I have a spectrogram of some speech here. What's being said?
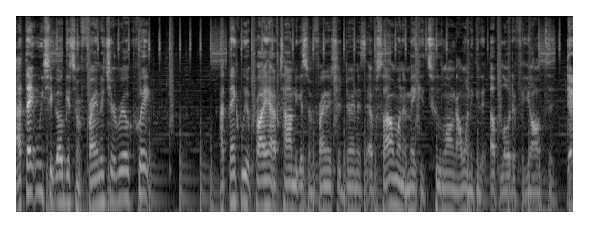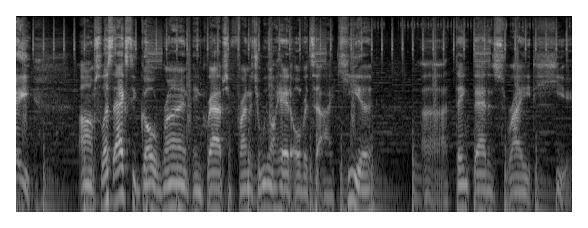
I think we should go get some furniture real quick. I think we'll probably have time to get some furniture during this episode. I don't want to make it too long. I want to get it uploaded for y'all today. Um, so let's actually go run and grab some furniture. We're gonna head over to IKEA uh, I think that is right here.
